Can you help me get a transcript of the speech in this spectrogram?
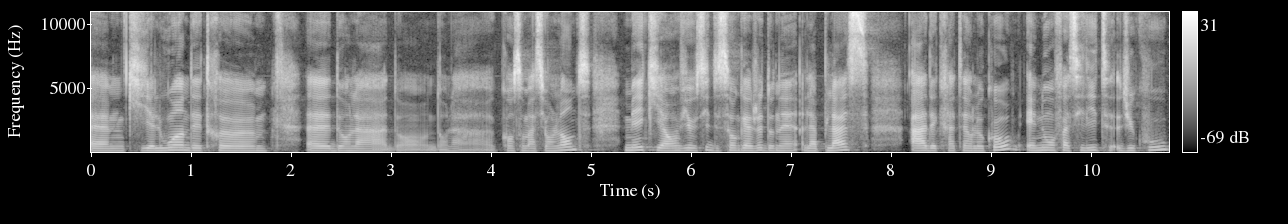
euh, qui est loin d'être euh, dans, la, consommation lente, mais qui a envie aussi de s'engager, donner la place à des créateurs locaux. Et nous, on facilite du coup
